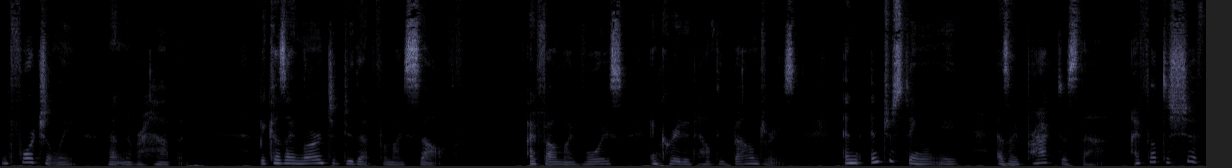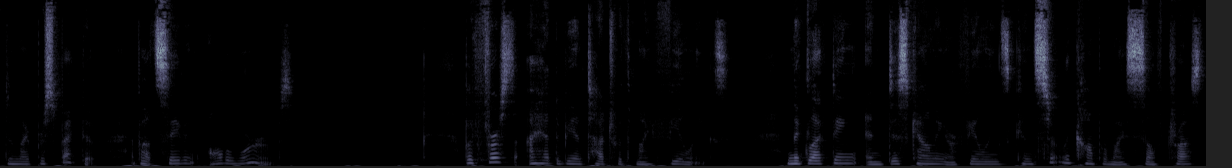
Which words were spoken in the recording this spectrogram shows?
Unfortunately, that never happened because I learned to do that for myself. I found my voice and created healthy boundaries. And interestingly, as I practiced that, I felt a shift in my perspective about saving all the worms. But first, I had to be in touch with my feelings. Neglecting and discounting our feelings can certainly compromise self trust,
